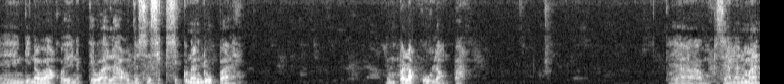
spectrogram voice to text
Eh, yung ginawa ko eh, nagtiwala ako dun sa siksik ko ng lupa eh yung pala kulang pa. Kaya umpisa na naman.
